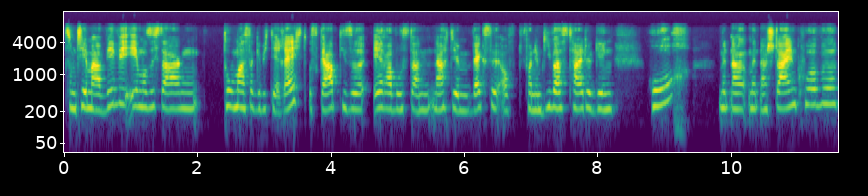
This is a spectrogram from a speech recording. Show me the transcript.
zum Thema WWE muss ich sagen, Thomas, da gebe ich dir recht. Es gab diese Ära, wo es dann nach dem Wechsel auf, von dem Divas-Title ging, hoch mit einer, mit einer steilen Kurve,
